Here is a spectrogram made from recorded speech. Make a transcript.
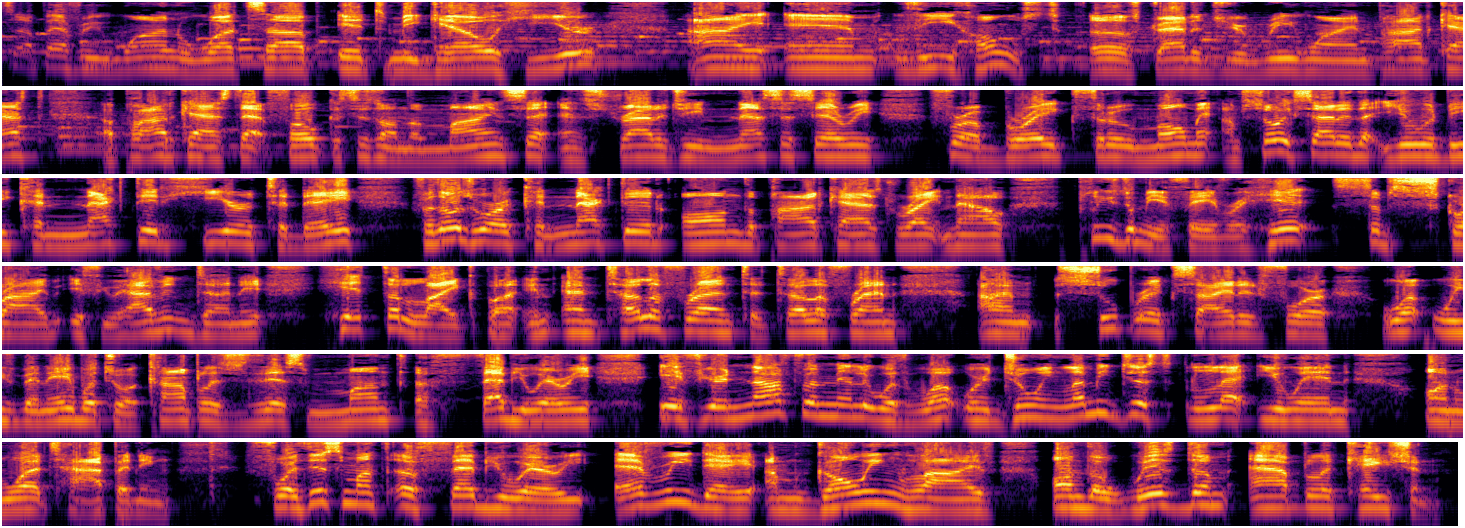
What's up, everyone? What's up? It's Miguel here. I am the host of Strategy Rewind Podcast, a podcast that focuses on the mindset and strategy necessary for a breakthrough moment. I'm so excited that you would be connected here today. For those who are connected on the podcast right now, please do me a favor hit subscribe if you haven't done it, hit the like button, and tell a friend to tell a friend. I'm super excited for what we've been able to accomplish this month of February. If you're not familiar with what we're doing, let me just let you in on what's happening. For this month of February, every day I'm going live on the Wisdom application.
